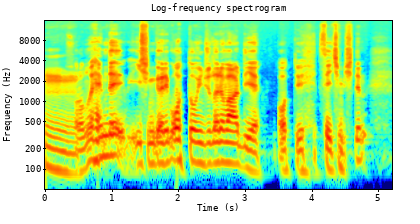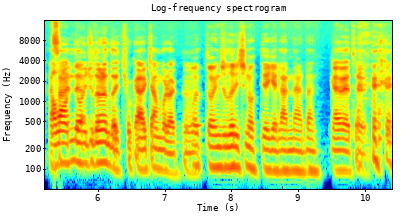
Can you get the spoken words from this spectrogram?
Hmm. sorumlu. Hem de işin garibi ODTÜ oyuncuları var diye ODTÜ'yü seçmiştim. Ama sen ODTÜ de- oyuncularını da çok erken bıraktım. ODTÜ oyuncular için ODTÜ'ye gelenlerden. Evet evet.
